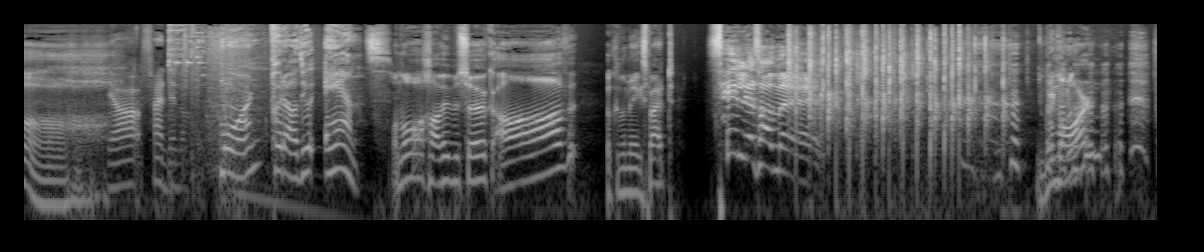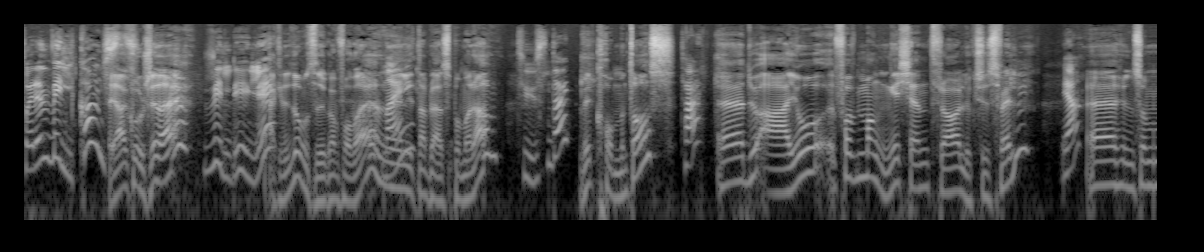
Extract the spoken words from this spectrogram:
Åh. Ja, ferdig nå. Morgen på Radio 1. Og nå har vi besøk av økonomiekspert Silje Sandmer! God morgen. For en velkomst! Ja, Koselig, det. Veldig hyggelig. Det er ikke det dummeste du kan få deg. En Nei. liten applaus på morgenen. Tusen takk. Velkommen til oss. Takk. Eh, Du er jo for mange kjent fra Luksusfellen. Ja. Eh, Hun som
